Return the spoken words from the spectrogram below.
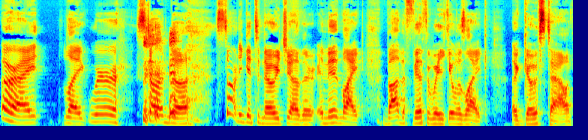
all right, like we're starting to starting to get to know each other, and then like by the fifth week it was like a ghost town.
